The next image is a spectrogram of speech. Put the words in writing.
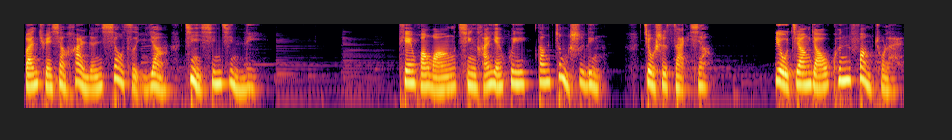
完全像汉人孝子一样尽心尽力。天皇王请韩延辉当正式令，就是宰相，又将姚坤放出来，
